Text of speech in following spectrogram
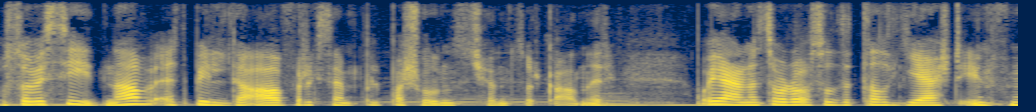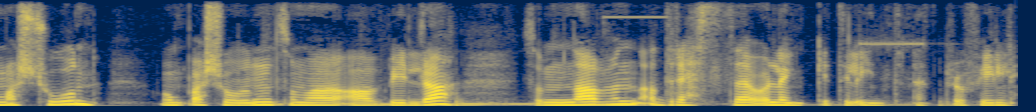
og så ved siden av et bilde av f.eks. personens kjønnsorganer. Og gjerne så var det også detaljert informasjon om personen som var avbilda, som navn, adresse og lenke til internettprofil.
